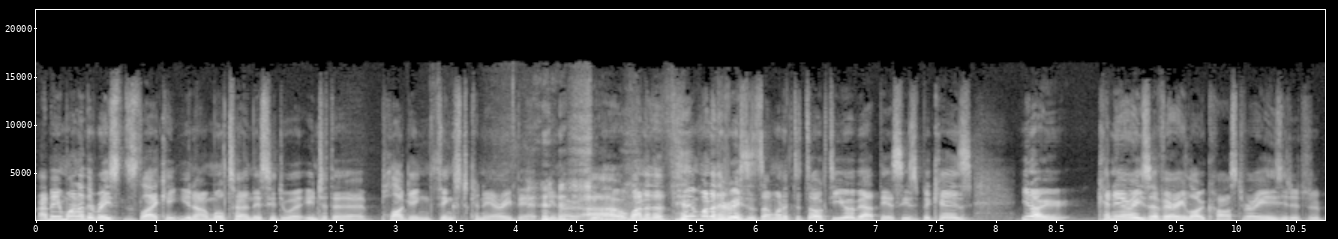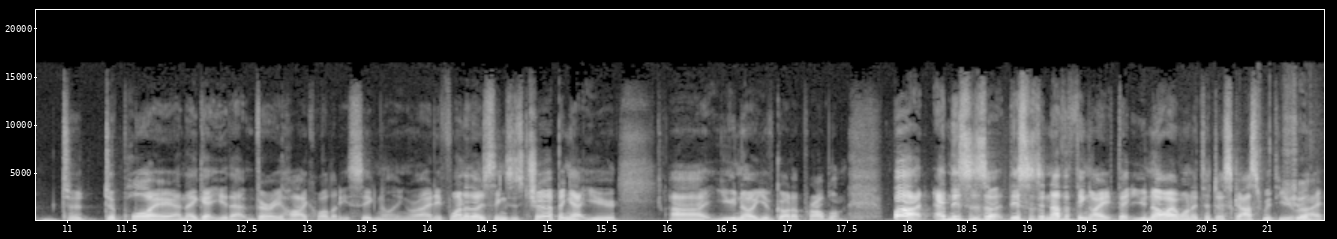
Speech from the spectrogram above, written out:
I mean, one of the reasons, like you know, and we'll turn this into a, into the plugging Thinkst Canary bit. You know, sure. uh, one of the th- one of the reasons I wanted to talk to you about this is because you know Canaries are very low cost, very easy to, to, to, deploy, and they get you that very high quality signaling, right? If one of those things is chirping at you, uh, you know you've got a problem. But and this is a this is another thing I that you know I wanted to discuss with you, sure. right?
